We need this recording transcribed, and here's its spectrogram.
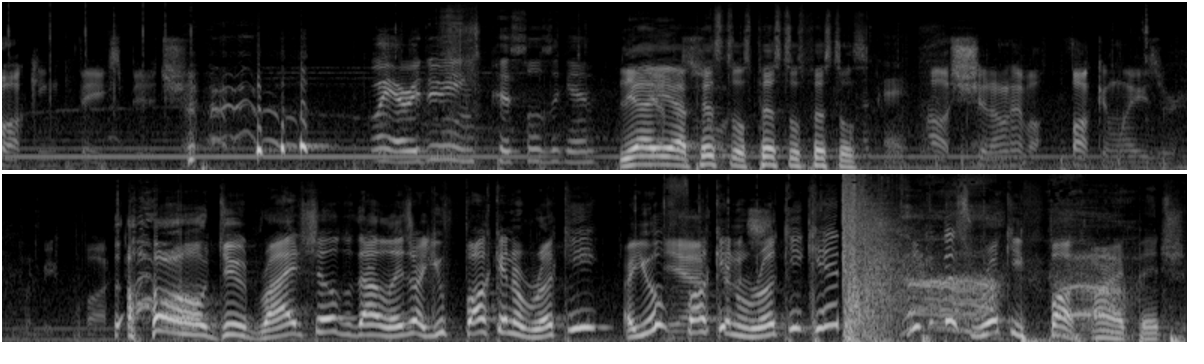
fucking face, bitch. Wait, are we doing pistols again? Yeah, yeah. so- Pistols, pistols, pistols. Okay. Oh shit, I don't have a fucking laser. I'm gonna be fucked. Oh, dude, riot shield without a laser? Are you fucking a rookie? Are you a Yeah, fucking rookie, kid? Look at this rookie fuck. All right, bitch.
